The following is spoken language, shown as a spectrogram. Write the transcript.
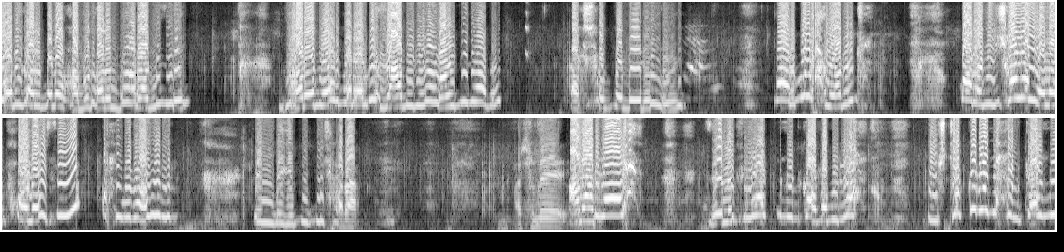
পরিকল্পনা ভাবো ধরেন ধরা দিছে। ধরা দেওয়ার পর আমরা যাবি ওই দিন হবে। এক সপ্তাহ দেরি হই তারপর দিন সকালবেলা ফোন আসছে আমরা তিন পিপি সারা আসলে আমার ভাই জেলে ফিরে এক মিনিট কথা বলে করে দেন কাহিনী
